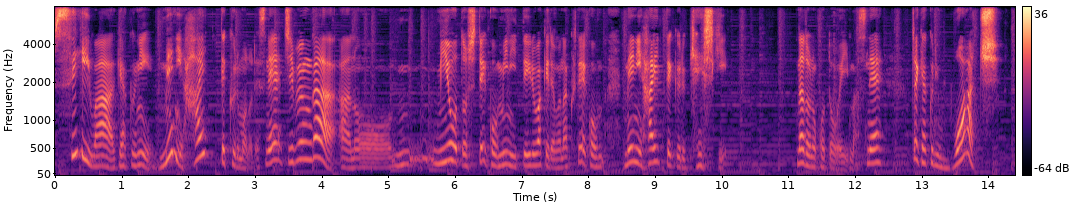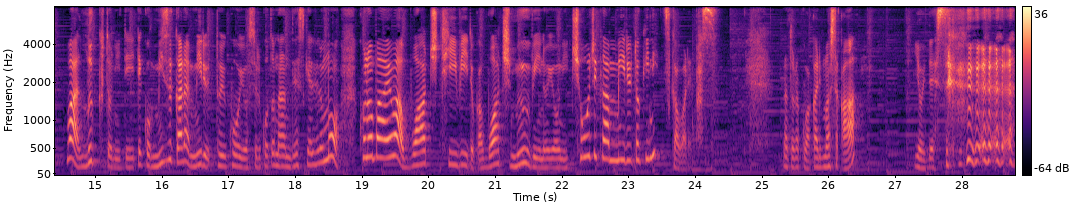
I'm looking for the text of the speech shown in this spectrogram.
See は逆に目に入ってくるものですね。自分が、あの、見ようとしてこう見に行っているわけではなくて、こう目に入ってくる景色などのことを言いますね。じゃあ逆に watch は look と似ていて、こう自ら見るという行為をすることなんですけれども、この場合は watch TV とか watch movie のように長時間見るときに使われます。なんとなくわかりましたか？良いです。じゃあ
